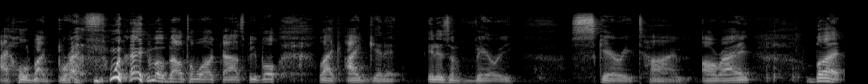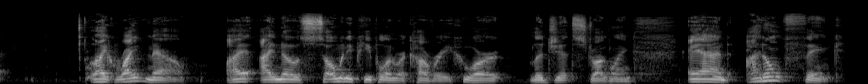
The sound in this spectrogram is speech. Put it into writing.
I hold my breath when I'm about to walk past people. Like, I get it. It is a very scary time, all right? But like right now, I, I know so many people in recovery who are legit struggling and I don't think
